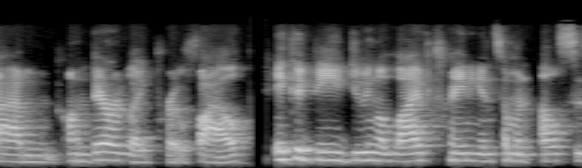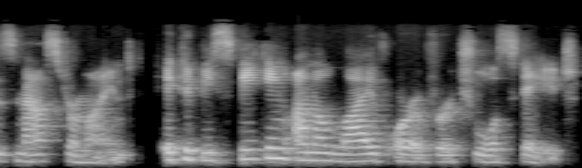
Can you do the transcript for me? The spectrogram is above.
um, on their like profile. It could be doing a live training in someone else's mastermind. It could be speaking on a live or a virtual stage.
